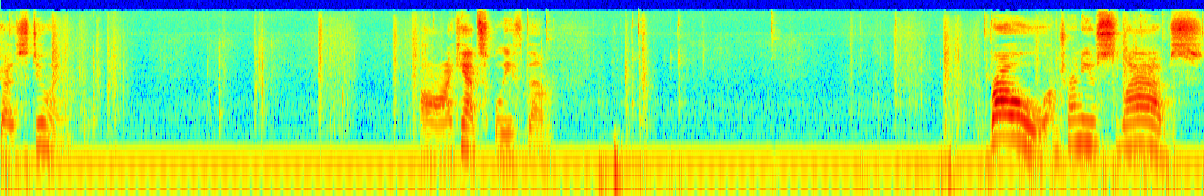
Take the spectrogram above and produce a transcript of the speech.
Guys doing? Oh, I can't spleef them. Bro, I'm trying to use slabs.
